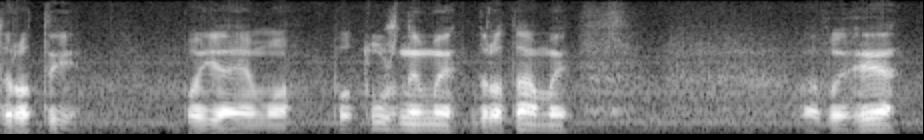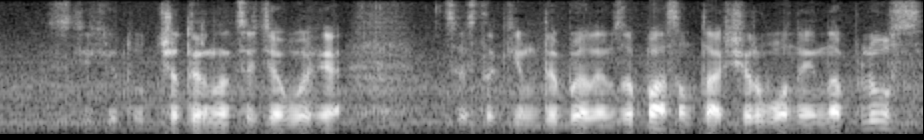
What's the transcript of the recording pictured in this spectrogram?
дроти. Паяємо потужними дротами АВГ. Скільки тут? 14 АВГ. Це з таким дебелим запасом. Так, червоний на плюс,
